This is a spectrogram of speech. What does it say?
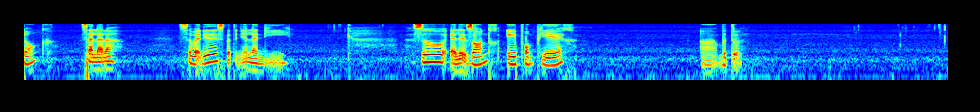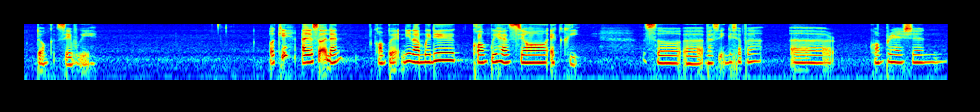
donc salah lah. Sebab dia sepatutnya lundi so Alexandre et Pompier. Ah, betul. Donc c'est vrai. Ok ada soalan? Compre- ni nama dia comprehension écrit so uh, bahasa Inggeris apa? Uh, comprehension.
